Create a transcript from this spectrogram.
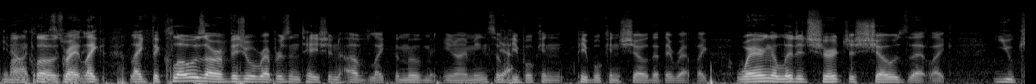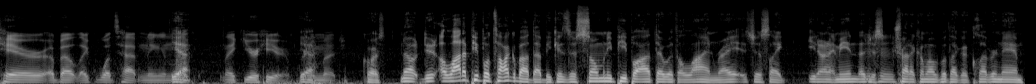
you know on like clothes, right? Like like the clothes are a visual representation of like the movement. You know what I mean? So Yeah. people can people can show that they rep. Like wearing a LITD shirt just shows that like you care about like what's happening and Yeah. like like you're here Yeah. much. Of course. No, dude, a lot of people talk about that because there's so many people out there with a line, right? It's just like, you know what I mean? They just Mhm. try to come up with like a clever name,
